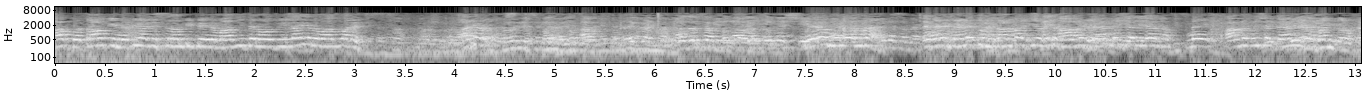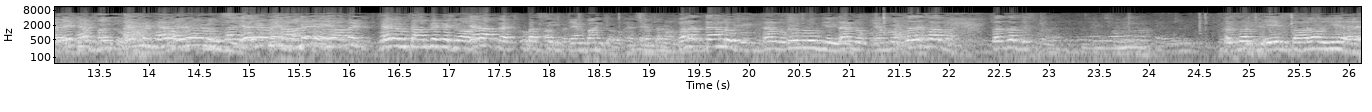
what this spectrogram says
اب بتاؤ کہ نبی علیہ السلام بھی بے نمازی تھے نوز یا نماز والے تھے؟ اگر میں نے تو مطالبہ کیا میرے مطالبے کا جواب۔ ایک بات اور یہ ہے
